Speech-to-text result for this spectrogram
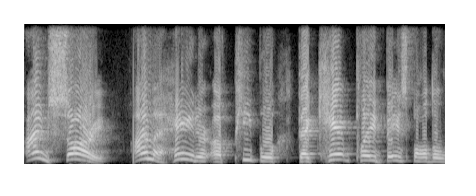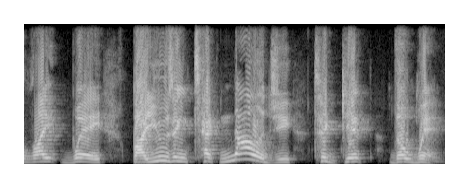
I'm sorry. I'm a hater of people that can't play baseball the right way by using technology to get the win.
